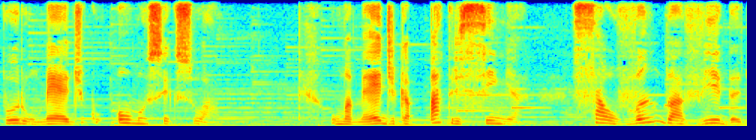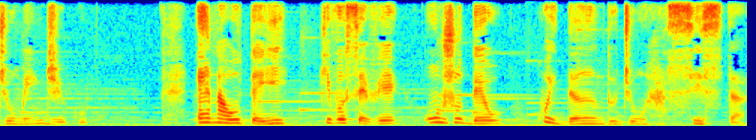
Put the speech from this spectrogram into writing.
por um médico homossexual. Uma médica patricinha salvando a vida de um mendigo é na UTI que você vê um judeu cuidando de um racista.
